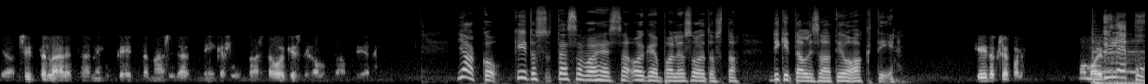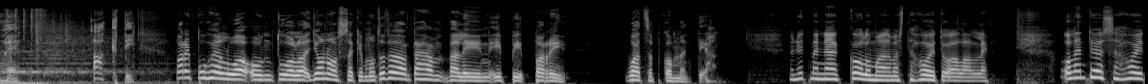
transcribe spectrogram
Ja sitten lähdetään niin kuin kehittämään sitä, mihinkä suuntaan sitä oikeasti halutaan viedä. Jaakko, kiitos tässä vaiheessa oikein paljon soitosta digitalisaatioaktiin. Kiitoksia paljon. Moi moi. Ylepuhe. Akti. Pari puhelua on tuolla jonossakin, mutta otetaan tähän väliin Ippi pari WhatsApp-kommenttia. No nyt mennään koulumaailmasta hoitoalalle. Olen työssä, hoi,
